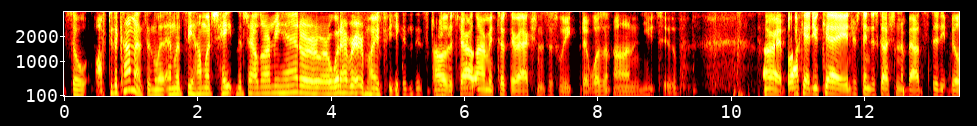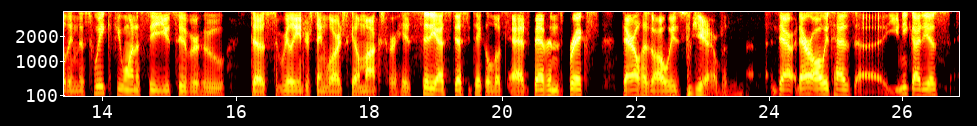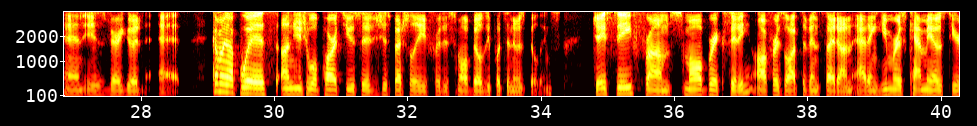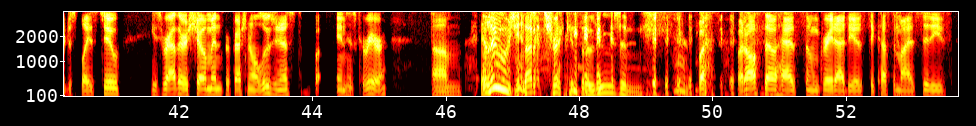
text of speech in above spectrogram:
so off to the comments and let and let's see how much hate the Child Army had, or or whatever it might be in this case. Oh, the Child Army took their actions this week, but it wasn't on YouTube. All right, Blockhead UK. Interesting discussion about city building this week. If you want to see a YouTuber who does some really interesting large scale MOCs for his city. I suggest you take a look at Bevan's Bricks. Daryl has always Yeah, Daryl always has uh, unique ideas and is very good at coming up with unusual parts usage, especially for the small builds he puts into his buildings. JC from Small Brick City offers lots of insight on adding humorous cameos to your displays too. He's rather a showman, professional illusionist but in his career. Um, illusion, not a trick, it's an illusion. but but also has some great ideas to customize cities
